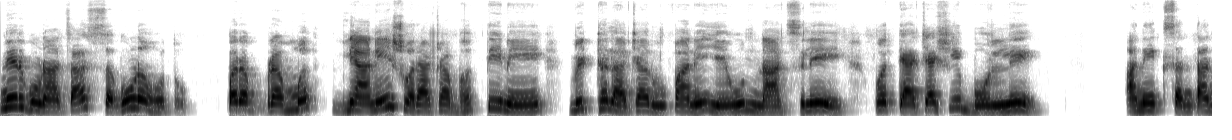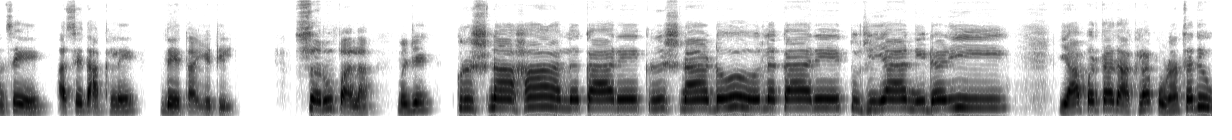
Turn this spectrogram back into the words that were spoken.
निर्गुणाचा सगुण होतो. परब्रह्म ज्ञानेश्वराच्या भक्तीने विठ्ठलाच्या रूपाने येऊन नाचले व त्याच्याशी बोलले. अनेक संतांचे असे दाखले देता येतील. स्वरूपाला म्हणजे कृष्णा हालकारे कृष्णा डोलकारे तुझिया निढळी. यापरता दाखला कोणाचा देऊ?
